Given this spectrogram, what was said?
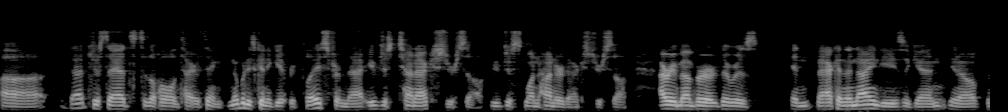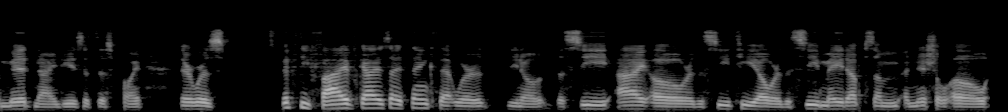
uh, that just adds to the whole entire thing. Nobody's going to get replaced from that. You've just 10x yourself. You've just 100x yourself. I remember there was in back in the 90s again, you know, the mid 90s at this point, there was 55 guys I think that were, you know, the CIO or the CTO or the C made up some initial O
